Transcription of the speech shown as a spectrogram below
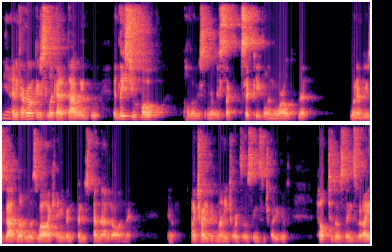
Yeah. And if everyone could just look at it that way, at least you hope, although there's some really sick, sick people in the world that want to abuse that level as well. I can't even understand that at all. And I, you know, I try to give money towards those things and try to give help to those things, but I,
